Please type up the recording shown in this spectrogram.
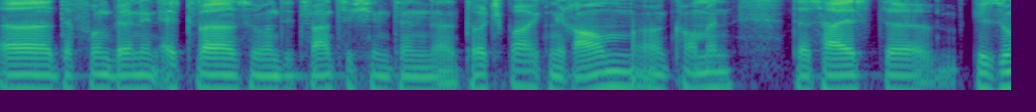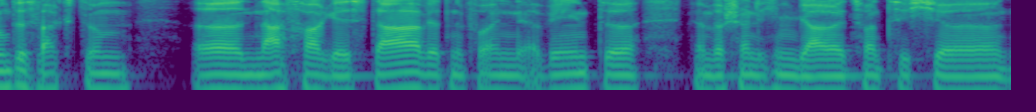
Äh, davon werden in etwa so an die 20 in den äh, deutschsprachigen Raum äh, kommen. Das heißt, äh, gesundes Wachstum, äh, Nachfrage ist da. Wir hatten vorhin erwähnt, äh, wir werden wahrscheinlich im Jahre 20, äh,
